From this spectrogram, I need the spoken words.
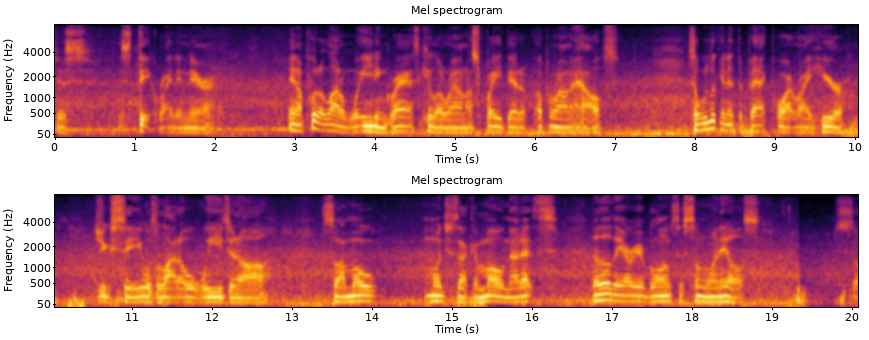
just stick right in there. And I put a lot of weed and grass killer around. I sprayed that up, up around the house. So we're looking at the back part right here. As you can see it was a lot of old weeds and all. So I mowed as much as I can mow. Now that's the area belongs to someone else so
